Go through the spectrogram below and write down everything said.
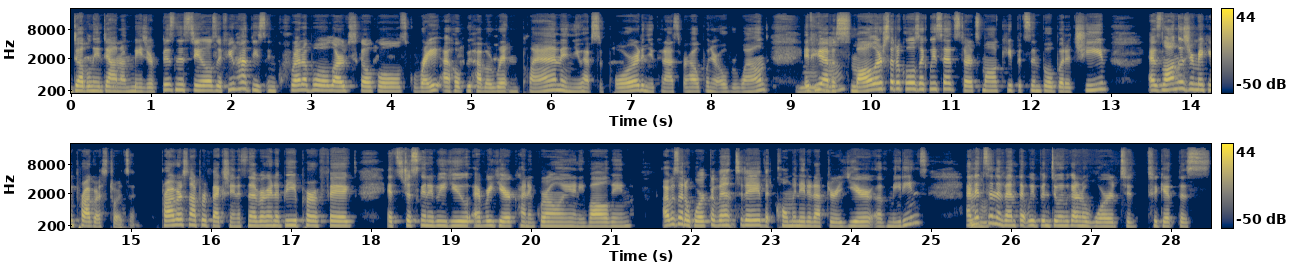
doubling down on major business deals. If you have these incredible large scale goals, great. I hope you have a written plan and you have support and you can ask for help when you're overwhelmed. If you have a Mhm. smaller set of goals, like we said, start small, keep it simple, but achieve as long as you're making progress towards it. Progress, not perfection. It's never going to be perfect. It's just going to be you every year kind of growing and evolving. I was at a work event today that culminated after a year of meetings. And it's an event that we've been doing. We got an award to to get this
